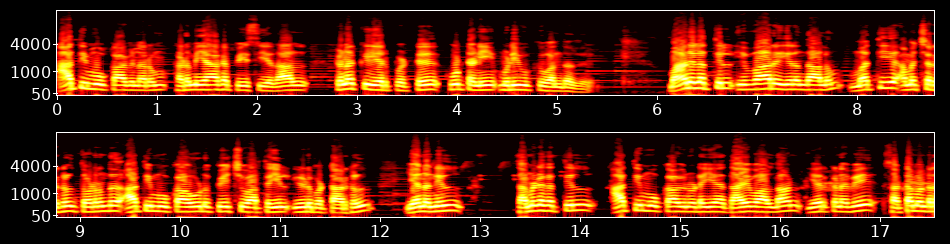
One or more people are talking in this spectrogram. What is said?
அதிமுகவினரும் கடுமையாக பேசியதால் பிணக்கு ஏற்பட்டு கூட்டணி முடிவுக்கு வந்தது. மாநிலத்தில் இவ்வாறு இருந்தாலும் மத்திய அமைச்சர்கள் தொடர்ந்து அதிமுகவோடு பேச்சுவார்த்தையில் ஈடுபட்டார்கள். ஏனெனில் தமிழகத்தில் அதிமுகவினுடைய தயவால்தான் ஏற்கனவே சட்டமன்ற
